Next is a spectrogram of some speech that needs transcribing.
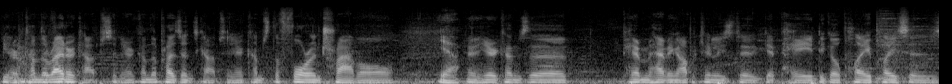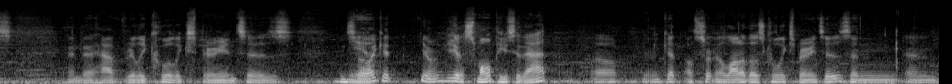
here come the Ryder Cups and here come the Presidents Cups and here comes the foreign travel Yeah. and here comes the him having opportunities to get paid to go play places and to have really cool experiences. And so Yeah. I get you know you get a small piece of that. Uh, you, know, get a, certainly a lot of those cool experiences and and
